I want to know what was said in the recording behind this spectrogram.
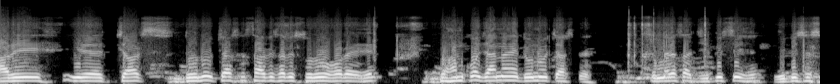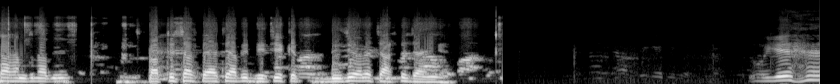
अभी ये चर्च दोनों चर्च के साथ अभी शुरू हो रहे हैं। तो हमको जाना है दोनों चर्च पे। तो मेरे साथ जीपीसी है। जीपीसी साथ हम दोनों अभी बत्तीस चर्च पे आए थे अभी डीजे के डीजे वाले चर्च पे जाएँगे तो ये है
